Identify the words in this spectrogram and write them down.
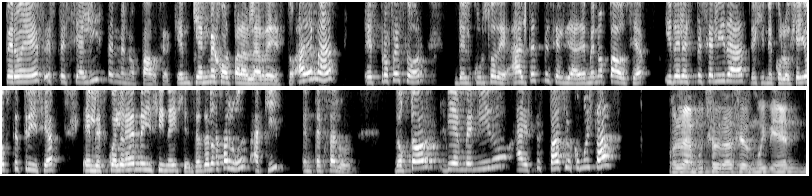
pero es especialista en menopausia. ¿Quién, quién mejor para hablar de esto? Además, es profesor del curso de alta especialidad de menopausia y de la especialidad de ginecología y obstetricia en la Escuela de Medicina y Ciencias de la Salud, aquí en TechSalud. Doctor, bienvenido a este espacio. ¿Cómo estás? Hola, muchas gracias. Muy bien,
